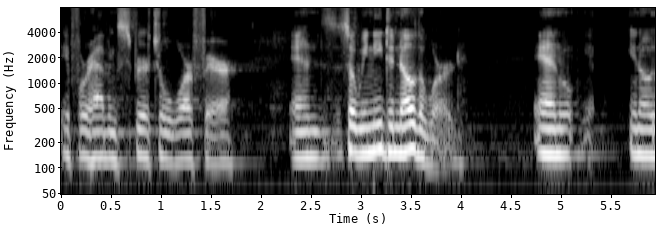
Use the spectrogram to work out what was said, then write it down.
if we're having spiritual warfare. And so we need to know the word. And, you know,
